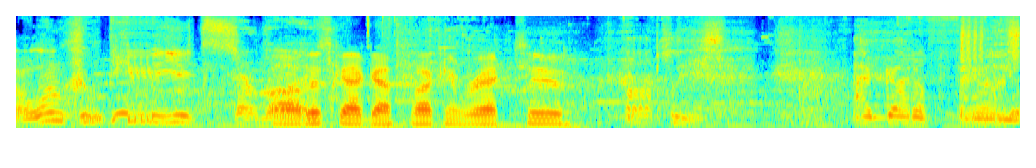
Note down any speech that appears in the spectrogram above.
I won't compete with you to survive. Oh, this guy got fucking wrecked too. Oh, Please, I got a family.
